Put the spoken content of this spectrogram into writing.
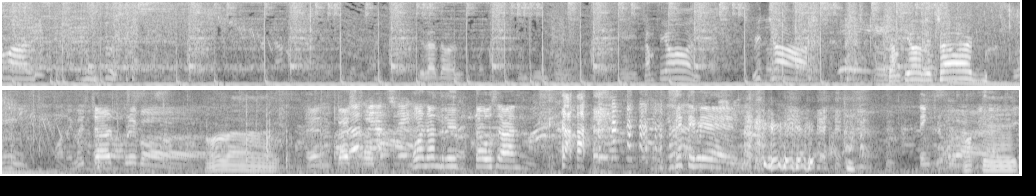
Dali ka man. Dito. Sila dol. Okay, champion. Richard. Champion Richard. Richard Prevo. Alright. And cash of 100,000 City Mail. Thank you. Okay.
